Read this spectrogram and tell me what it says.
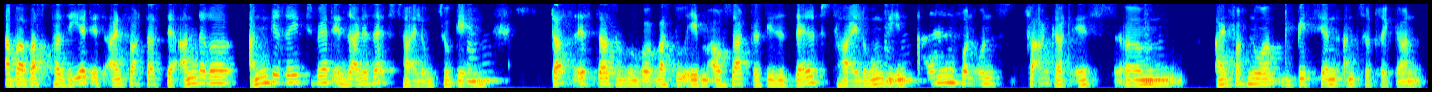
Aber was passiert, ist einfach, dass der andere angeregt wird, in seine Selbstheilung zu gehen. Mhm. Das ist das, was du eben auch sagtest, diese Selbstheilung, die in mhm. allen von uns verankert ist. Ähm, mhm einfach nur ein bisschen anzutriggern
